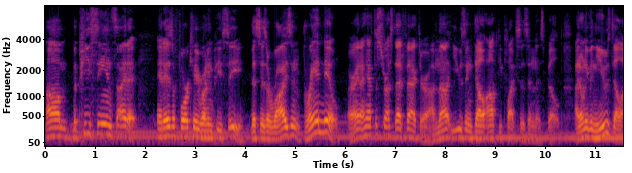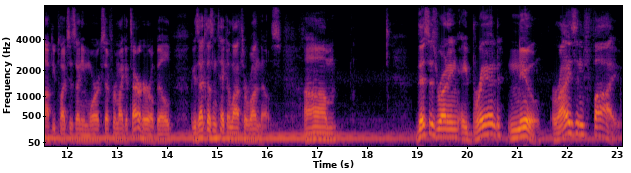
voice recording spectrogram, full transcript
Um the pc inside it. It is a 4k running pc this is a ryzen brand new. All right? I have to stress that factor. I'm not using dell optiplexes in this build. I don't even use dell optiplexes anymore except for my guitar hero build because that doesn't take a lot to run those. Um, this is running a brand new Ryzen 5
